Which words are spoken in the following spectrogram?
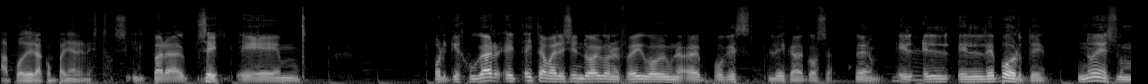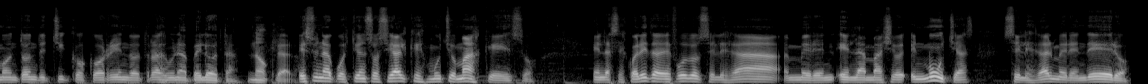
a poder acompañar en esto. Sí, para Sí. eh, porque jugar eh, ahí estaba leyendo algo en el Facebook una- eh, porque es, lees cada cosa Bueno, el, el- el deporte no es un montón de chicos corriendo atrás de una pelota. No, claro. es una cuestión social que es mucho más que eso. En las escueletas de fútbol se les da en la mayor en muchas se les da el merendero.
